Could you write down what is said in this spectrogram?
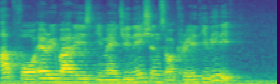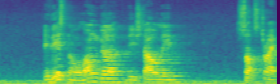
up for everybody's imaginations or creativity. It is no longer the Shaolin short strike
